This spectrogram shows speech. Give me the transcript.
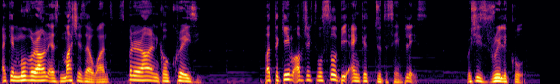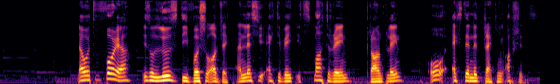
I can move around as much as I want, spin around and go crazy. But the game object will still be anchored to the same place, which is really cool. Now with Vuforia, it will lose the virtual object unless you activate its smart terrain, ground plane, or extended tracking options.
